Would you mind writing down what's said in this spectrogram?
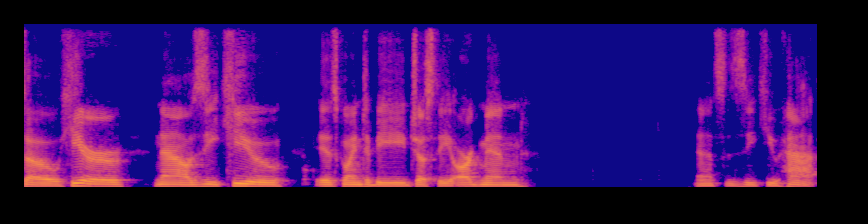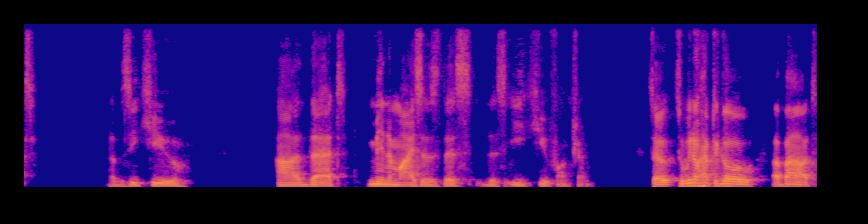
So here now ZQ is going to be just the argmin, and it's ZQ hat of ZQ uh, that minimizes this, this EQ function. So, so we don't have to go about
